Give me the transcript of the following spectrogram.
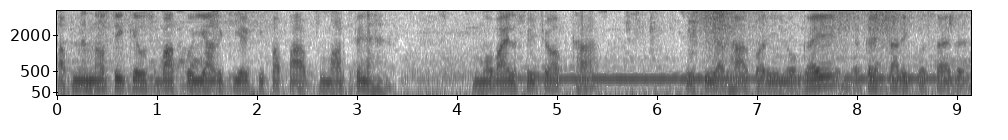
अपने नाती के उस बात को याद किया कि पापा मारते हैं। मोबाइल स्विच ऑफ़ था। इसी आधार पर ये लोग गए। इक्कीस तारीख को शायद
